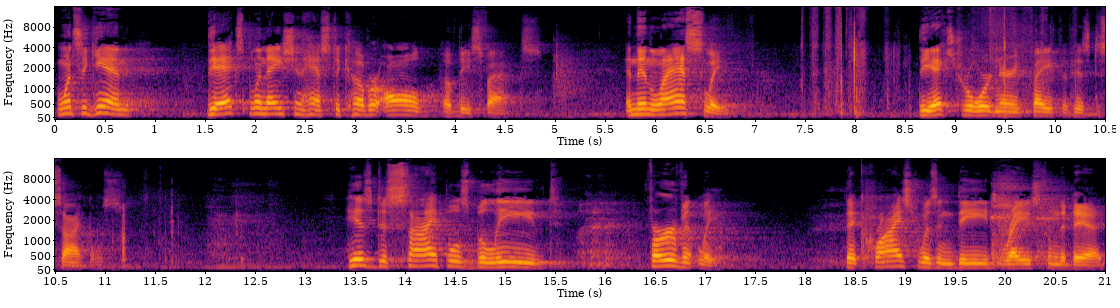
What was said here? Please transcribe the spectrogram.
Once again, the explanation has to cover all of these facts. And then lastly, the extraordinary faith of his disciples. His disciples believed fervently that Christ was indeed raised from the dead.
